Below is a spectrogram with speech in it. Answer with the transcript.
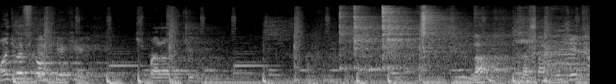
Onde vai ficar o que aqui? Disparado aqui. Com jeito.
